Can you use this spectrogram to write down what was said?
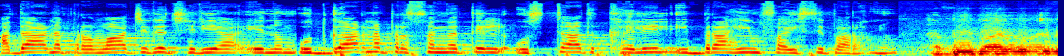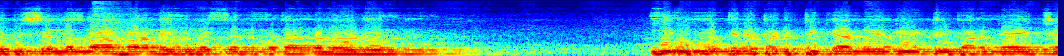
അതാണ് പ്രവാചക ചര്യ എന്നും ഉദ്ഘാടന പ്രസംഗത്തിൽ ഉസ്താദ് ഖലീൽ ഇബ്രാഹിം ഫൈസി പറഞ്ഞു. സല്ലല്ലാഹു അലൈഹി ഈ ഉമ്മത്തിനെ പഠിപ്പിക്കാൻ വേണ്ടിയിട്ട് പറഞ്ഞയച്ച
